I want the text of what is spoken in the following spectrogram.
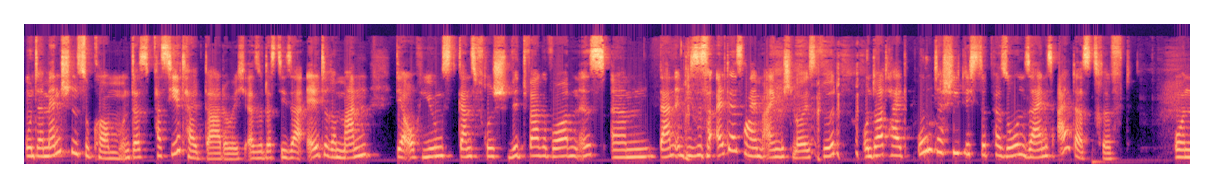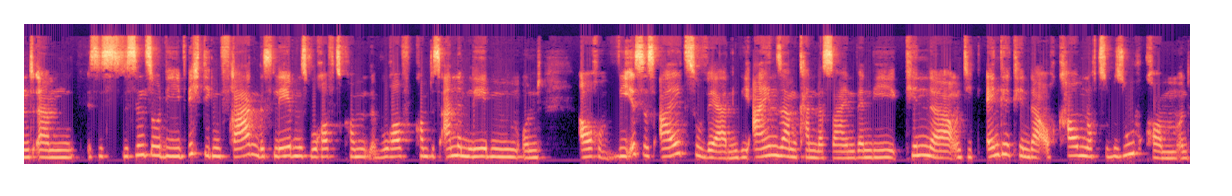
unter Menschen zu kommen. Und das passiert halt dadurch. Also, dass dieser ältere Mann der auch jüngst ganz frisch Witwer geworden ist, ähm, dann in dieses Altersheim eingeschleust wird und dort halt unterschiedlichste Personen seines Alters trifft. Und ähm, es, ist, es sind so die wichtigen Fragen des Lebens, worauf, es kommt, worauf kommt es an im Leben und auch, wie ist es alt zu werden? Wie einsam kann das sein, wenn die Kinder und die Enkelkinder auch kaum noch zu Besuch kommen? Und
